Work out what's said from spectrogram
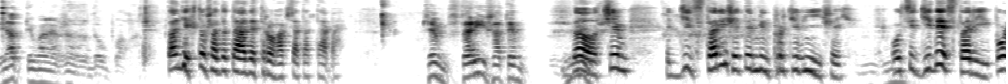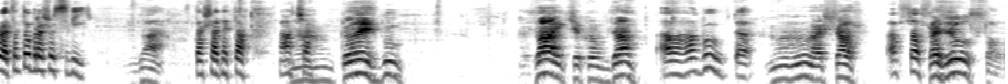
Як ти мене вже задовбала? Та ніхто ж до тебе не трогався до тебе. Чим старіша, тим Да, чим дід старіший, тим він противніший. Оці діди старі, Поля, це добре, що свій. Да. Та ще не так, наче. Ну, Колись був зайчиком, да? Ага, був так. Ну, а зараз А ж? козел став.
